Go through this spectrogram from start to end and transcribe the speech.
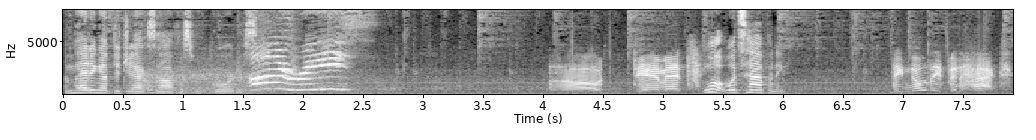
I'm heading up to Jack's office with Gortys. Hi, Rhys! Oh, damn it. What? What's happening? They know they've been hacked.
